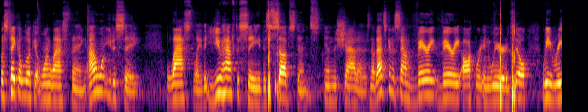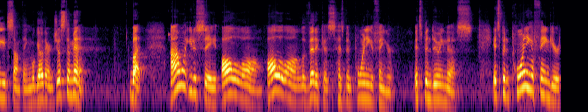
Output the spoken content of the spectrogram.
Let's take a look at one last thing. I want you to see lastly, that you have to see the substance in the shadows. Now, that's going to sound very, very awkward and weird until we read something. We'll go there in just a minute. But I want you to see all along, all along, Leviticus has been pointing a finger. It's been doing this. It's been pointing a finger,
